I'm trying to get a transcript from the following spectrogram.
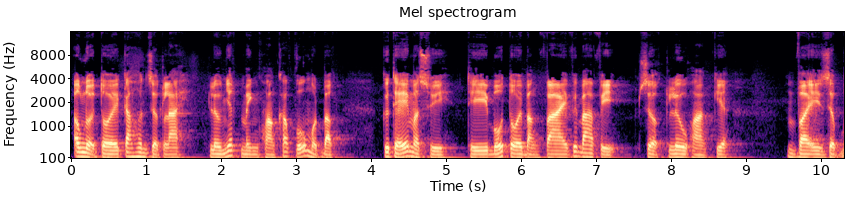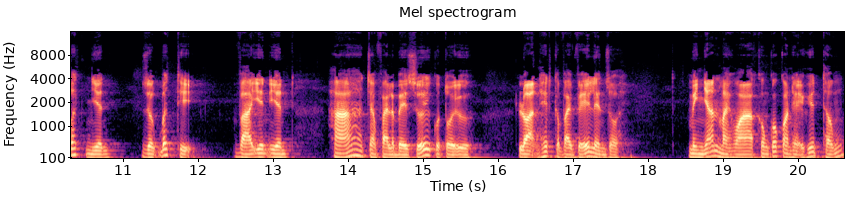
Ông nội tôi cao hơn Dược Lai. Lưu nhất mình hoàng khắc vũ một bậc. Cứ thế mà suy Thì bố tôi bằng vai với ba vị Dược lưu hoàng kia. Vậy dược bất nhiên, Dược bất thị Và yên yên, Há chẳng phải là bề dưới của tôi ư? Loạn hết cả vài vế lên rồi. Mình nhãn mài hòa không có quan hệ huyết thống,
